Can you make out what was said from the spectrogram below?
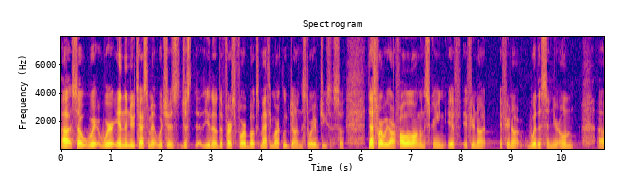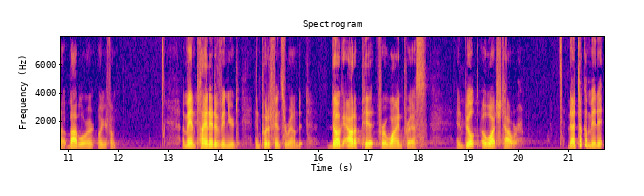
Uh, so we're, we're in the New Testament, which is just, you know, the first four books, Matthew, Mark, Luke, John, the story of Jesus. So that's where we are. Follow along on the screen if, if, you're, not, if you're not with us in your own uh, Bible or on your phone. A man planted a vineyard and put a fence around it, dug out a pit for a wine press, and built a watchtower. That took a minute.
